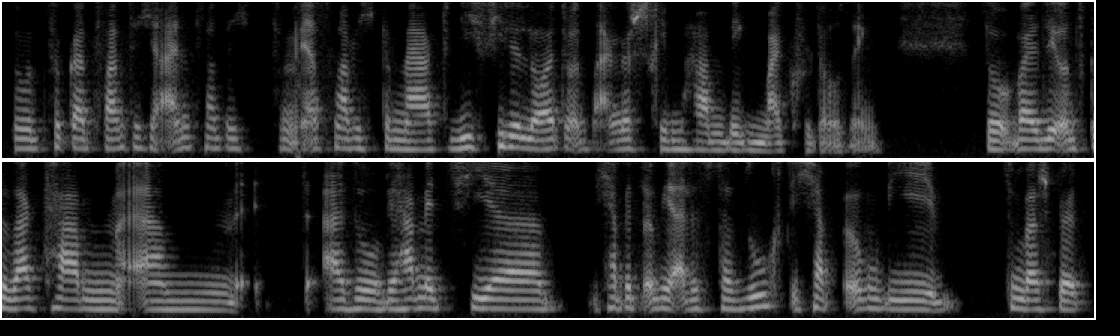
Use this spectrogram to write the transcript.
so circa 2021 zum ersten Mal habe ich gemerkt, wie viele Leute uns angeschrieben haben wegen Microdosing. So, weil sie uns gesagt haben, ähm, also wir haben jetzt hier, ich habe jetzt irgendwie alles versucht. Ich habe irgendwie zum Beispiel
